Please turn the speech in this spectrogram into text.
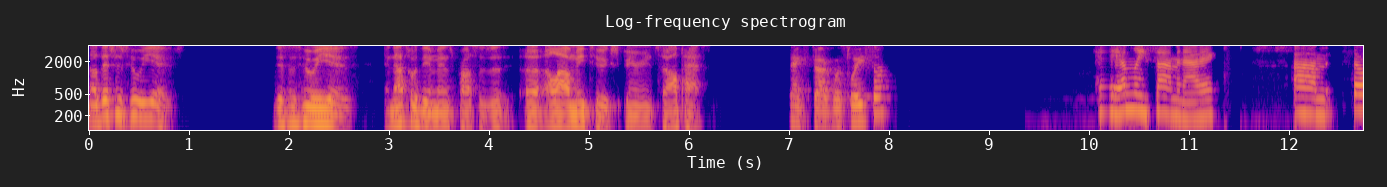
No, this is who he is. This is who he is, and that's what the amends process uh, allowed me to experience. So I'll pass. Thanks, Douglas. Lisa. Hey, I'm Lisa. I'm an addict. Um, so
